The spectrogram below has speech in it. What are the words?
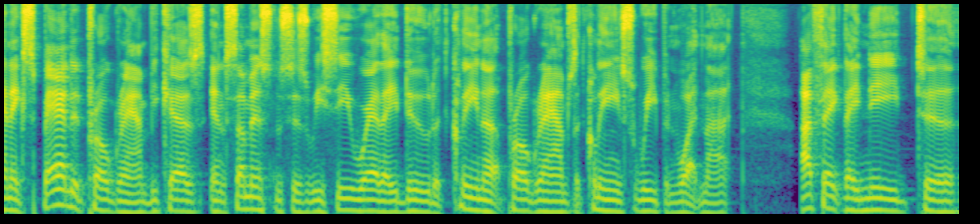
an expanded program, because in some instances we see where they do the cleanup programs, the clean sweep and whatnot. I think they need to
